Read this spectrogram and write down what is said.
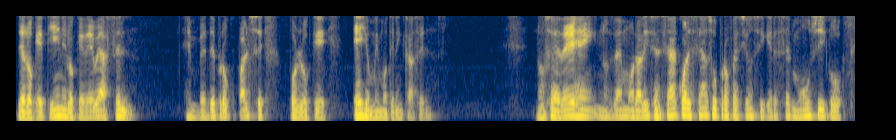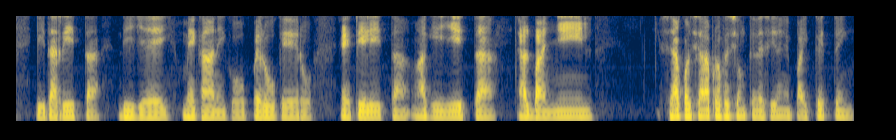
de lo que tiene y lo que debe hacer, en vez de preocuparse por lo que ellos mismos tienen que hacer. No se dejen, no se desmoralicen, sea cual sea su profesión, si quieres ser músico, guitarrista, DJ, mecánico, peluquero, estilista, maquillista, albañil, sea cual sea la profesión que deciden en el país que estén.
